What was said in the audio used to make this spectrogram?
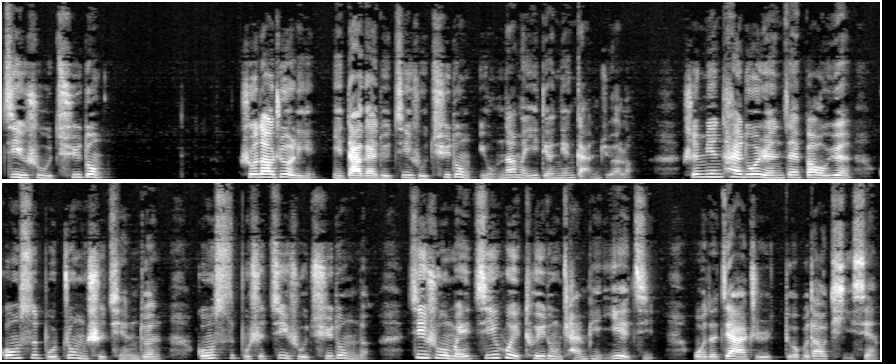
技术驱动。说到这里，你大概对技术驱动有那么一点点感觉了。身边太多人在抱怨公司不重视前端，公司不是技术驱动的，技术没机会推动产品业绩，我的价值得不到体现。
